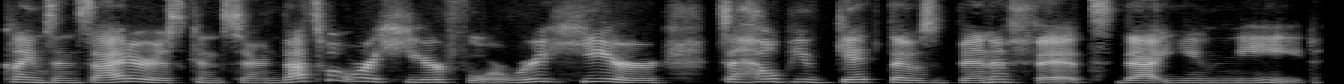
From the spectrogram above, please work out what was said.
Claims Insider is concerned, that's what we're here for. We're here to help you get those benefits that you need,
